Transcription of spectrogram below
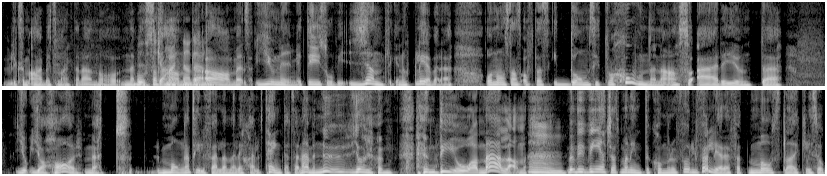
liksom, arbetsmarknaden och när vi ska handla. Ja, men you name it. Det är ju så vi egentligen upplever det. Och någonstans oftast i de situationerna så är det ju inte... Jo, jag har mött många tillfällen eller själv tänkt att så här, Nej, men nu gör jag en, en DO-anmälan. Mm. Men vi vet ju att man inte kommer att fullfölja det för att most likely så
